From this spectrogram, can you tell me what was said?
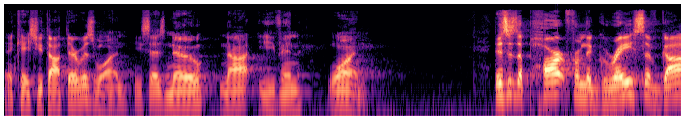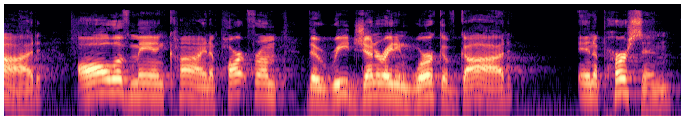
In case you thought there was one, he says, No, not even one. This is apart from the grace of God all of mankind, apart from the regenerating work of God in a person,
